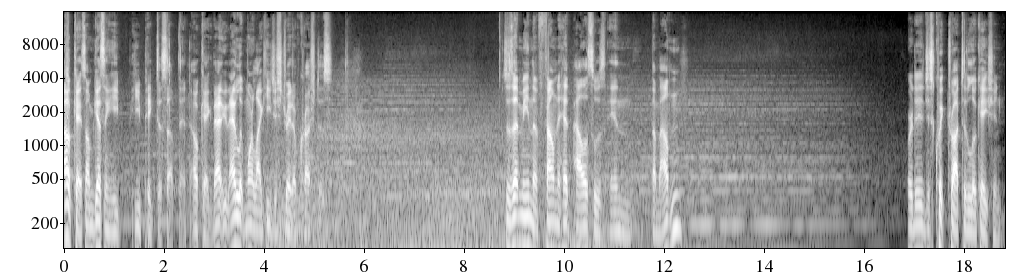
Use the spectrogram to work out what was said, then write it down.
Okay, so I'm guessing he he picked us up then. Okay, that that looked more like he just straight up crushed us. So does that mean the Fountainhead Palace was in the mountain? Or did it just quick trot to the location?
